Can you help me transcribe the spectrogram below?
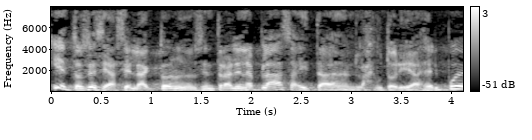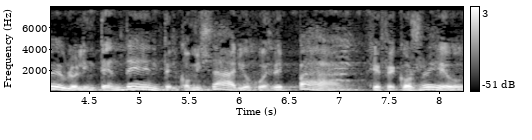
Y entonces se hace el acto central en la plaza, ahí están las autoridades del pueblo, el intendente, el comisario, juez de paz, jefe de correo,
